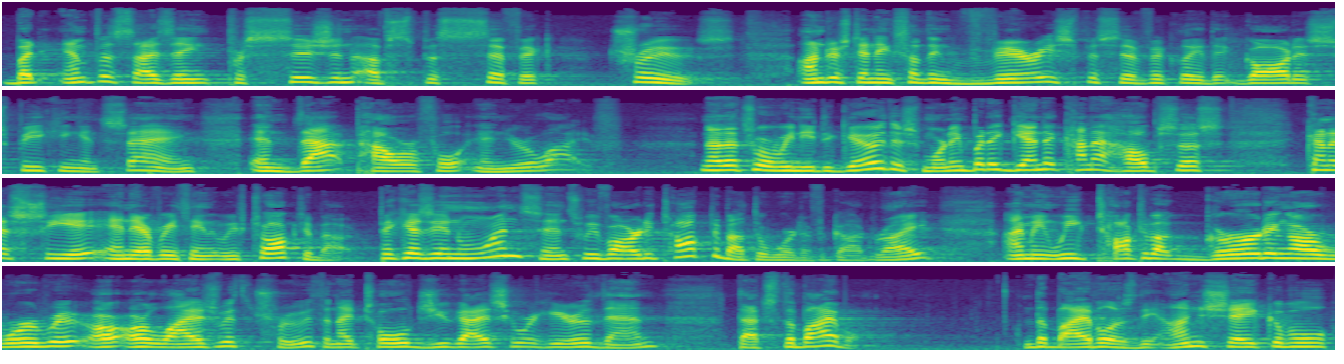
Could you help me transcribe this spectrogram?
but emphasizing precision of specific truths, understanding something very specifically that God is speaking and saying, and that powerful in your life. Now, that's where we need to go this morning, but again, it kind of helps us kind of see it in everything that we've talked about. Because, in one sense, we've already talked about the Word of God, right? I mean, we talked about girding our, word, our, our lives with truth, and I told you guys who were here then that's the Bible. The Bible is the unshakable,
